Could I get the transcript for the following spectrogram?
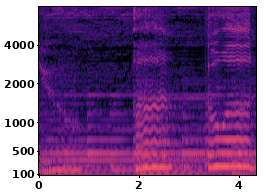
You are the one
